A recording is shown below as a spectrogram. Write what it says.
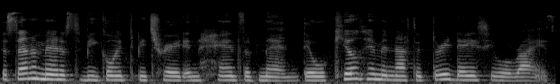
The Son of Man is to be going to be betrayed in the hands of men. They will kill him, and after three days he will rise.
